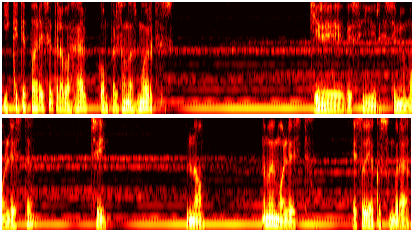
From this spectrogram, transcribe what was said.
¿Y qué te parece trabajar con personas muertas? ¿Quiere decir si me molesta? Sí. No, no me molesta. Estoy acostumbrado.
